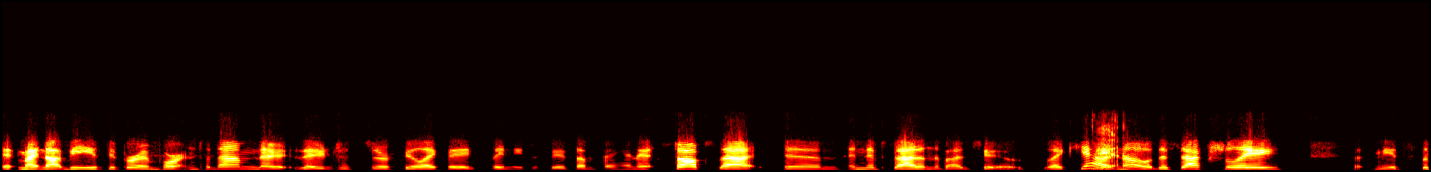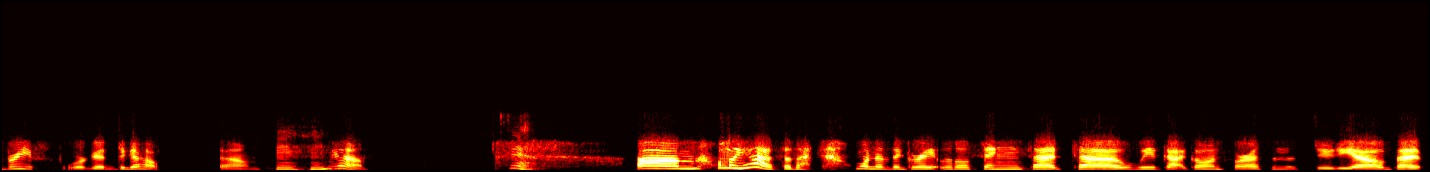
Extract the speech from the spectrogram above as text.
it might not be super important to them they they just sort of feel like they they need to say something and it stops that um, and nips that in the bud too like yeah, yeah. no this actually meets the brief we're good to go so mm-hmm. yeah yeah um, well, yeah, so that's one of the great little things that uh, we've got going for us in the studio. But,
